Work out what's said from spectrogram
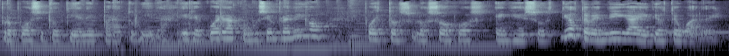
propósito tiene para tu vida. Y recuerda, como siempre digo, puestos los ojos en Jesús. Dios te bendiga y Dios te guarde.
